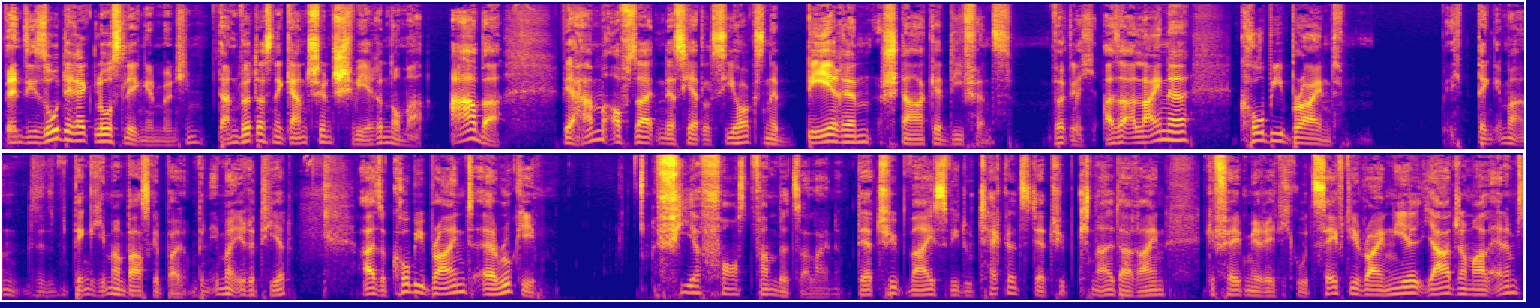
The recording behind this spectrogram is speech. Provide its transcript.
wenn sie so direkt loslegen in München, dann wird das eine ganz schön schwere Nummer. Aber wir haben auf Seiten der Seattle Seahawks eine bärenstarke Defense. Wirklich. Also alleine Kobe Bryant. Ich denke immer an, denke ich immer an Basketball und bin immer irritiert. Also Kobe Bryant, äh, Rookie, Vier Forced Fumbles alleine. Der Typ weiß, wie du tackelst, der Typ knallt da rein, gefällt mir richtig gut. Safety Ryan Neal, ja, Jamal Adams,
